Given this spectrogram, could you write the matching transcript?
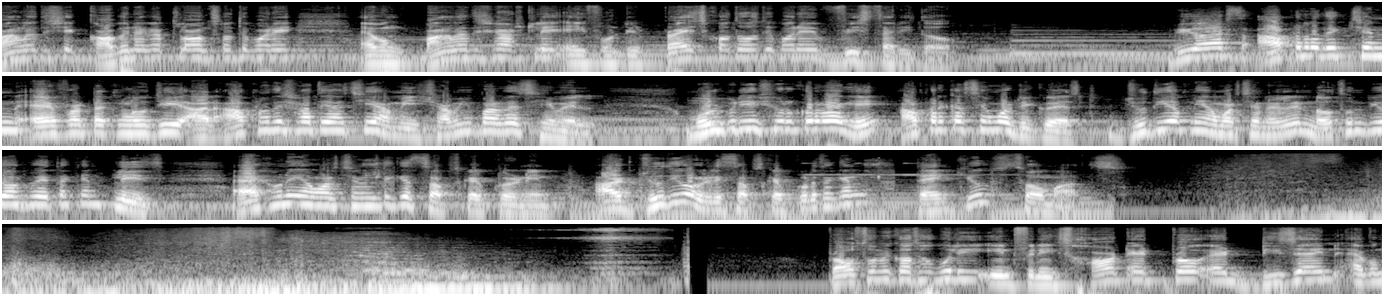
বাংলাদেশে কবে নাগাদ লঞ্চ হতে পারে এবং বাংলাদেশে আসলে এই ফোনটির প্রাইস কত হতে পারে বিস্তারিত। ভিউয়ার্স আপনারা দেখছেন এফআর টেকনোলজি আর আপনাদের সাথে আছি আমি স্বামী পারভেজ হিমেল। মূল ভিডিও শুরু করার আগে আপনার কাছে আমার রিকোয়েস্ট যদি আপনি আমার চ্যানেলে নতুন ভিউয়ার হয়ে থাকেন প্লিজ এখনই আমার চ্যানেলটিকে সাবস্ক্রাইব করে নিন। আর যদি অলরেডি সাবস্ক্রাইব করে থাকেন থ্যাংক ইউ সো মাচ প্রথমে কথা বলি ইনফিনিক্স হট এইট প্রো এর ডিজাইন এবং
